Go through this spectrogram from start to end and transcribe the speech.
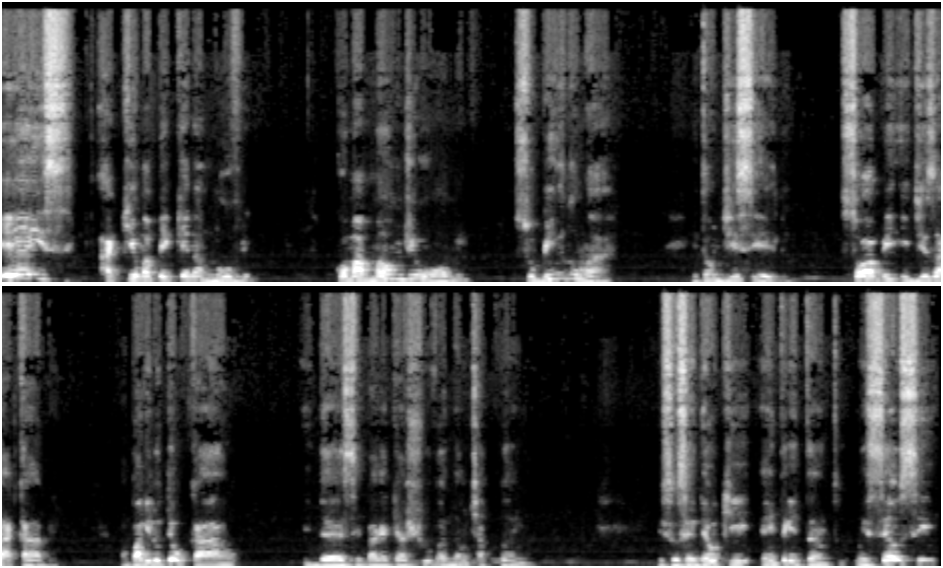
Eis aqui uma pequena nuvem, como a mão de um homem, subindo do mar. Então disse ele: Sobe e diz a Acabe: o teu carro e desce para que a chuva não te apanhe. E sucedeu que, entretanto, os céus se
